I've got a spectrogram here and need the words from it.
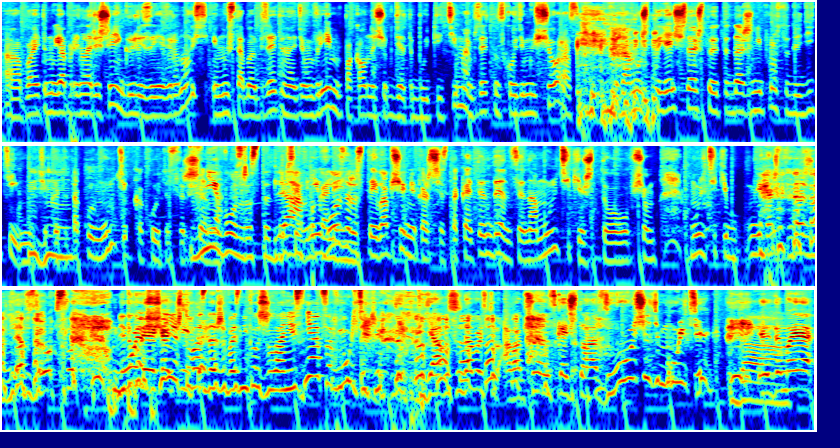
А, Поэтому я приняла решение, говорю, Лиза, я вернусь, и мы с тобой обязательно найдем время, пока он еще где-то будет идти, мы обязательно сходим еще раз, потому что я считаю, что это даже не просто для детей мультик, это такой мультик какой-то совершенно. Вне возраста для да, всех вне поколений. возраста, и вообще, мне кажется, сейчас такая тенденция на мультики, что, в общем, мультики, мне кажется, даже для взрослых меня такое ощущение, что у вас даже возникло желание сняться в мультике. я бы с удовольствием. А вообще надо сказать, что озвучить мультик это моя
